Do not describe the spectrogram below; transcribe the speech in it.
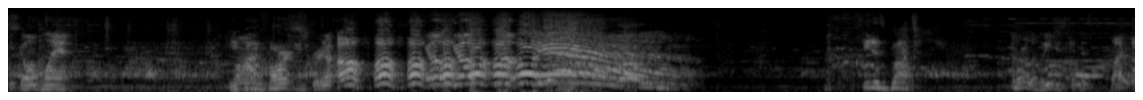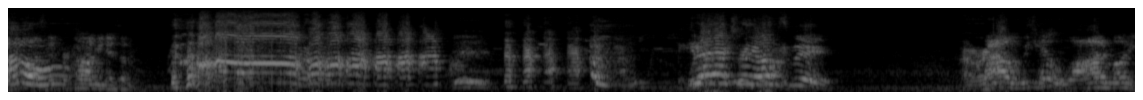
Keep going, plant. Keep Come on farting. Screwed up. Oh, oh, oh, Go, oh, go, oh, go, oh, oh, yeah! Eat his butt. Poor Luigi's getting his butt kicked Ow. for communism. that actually helps me. Wow, Luigi had a lot of money.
